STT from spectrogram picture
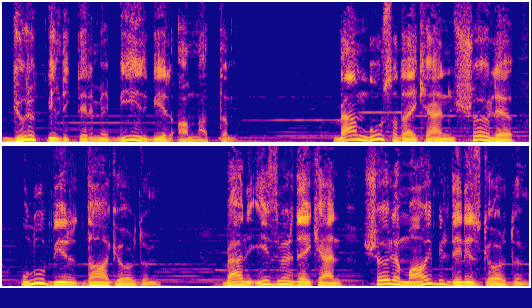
Görüp bildiklerimi bir bir anlattım. Ben Bursa'dayken şöyle ulu bir dağ gördüm. Ben İzmir'deyken şöyle mavi bir deniz gördüm.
